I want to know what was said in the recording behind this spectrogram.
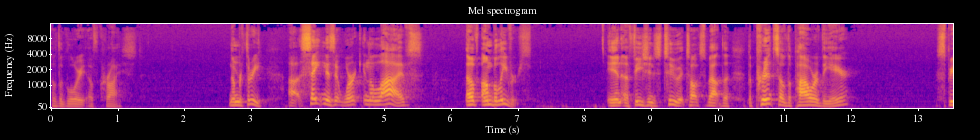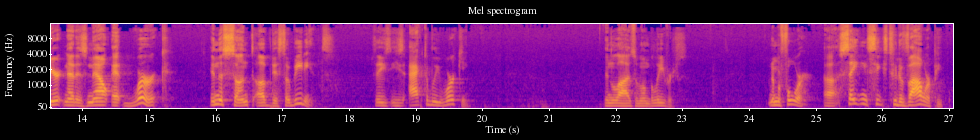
of the glory of Christ. Number three, uh, Satan is at work in the lives of unbelievers. In Ephesians 2, it talks about the, the prince of the power of the air, spirit that is now at work in the son of disobedience. So he's, he's actively working in the lives of unbelievers. Number four, uh, Satan seeks to devour people,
